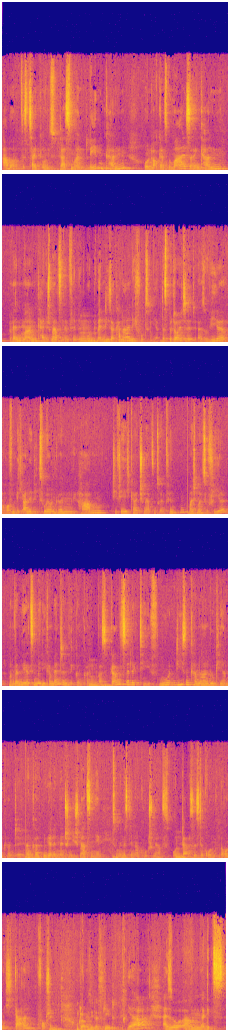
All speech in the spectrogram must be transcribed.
Aber das zeigt uns, dass man leben kann und auch ganz normal sein kann, wenn man keine Schmerzen empfindet mhm. und wenn dieser Kanal nicht funktioniert. Das bedeutet, also wir, hoffentlich alle, die zuhören können, haben die Fähigkeit, Schmerzen zu empfinden, manchmal zu viel. Und wenn wir jetzt ein Medikament entwickeln können, mhm. was ganz selektiv nur diesen Kanal blockieren könnte, dann könnten wir den Menschen die Schmerzen nehmen, zumindest den Akutschmerz. Und mhm. das ist der Grund, warum ich daran forsche. Mhm. Und glauben Sie, das geht? Ja, also ähm, da gibt es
